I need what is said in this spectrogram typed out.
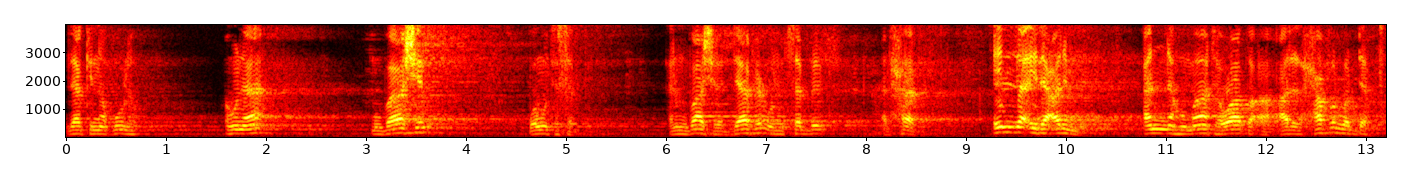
لكن نقول هنا مباشر ومتسبب. المباشر الدافع والمتسبب الحافر. إلا إذا علمنا أنهما تواطأ على الحفر والدفع.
